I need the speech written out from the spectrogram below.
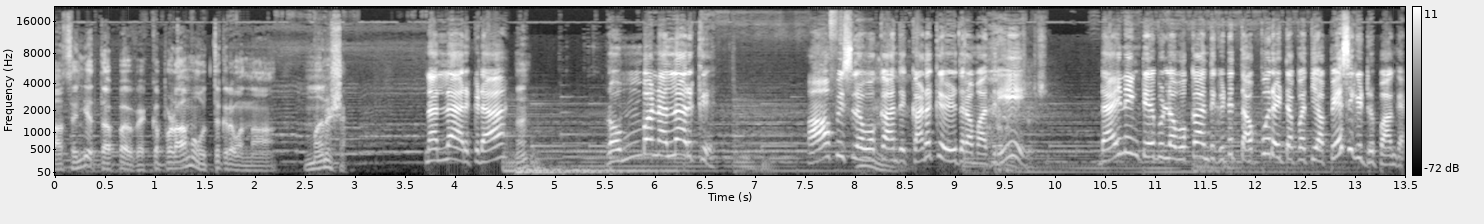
தான் செஞ்ச தப்ப வெக்கப்படாம ஒத்துக்கிறவன் தான் மனுஷன். நல்லா இருக்குடா? ரொம்ப நல்லா இருக்கு. ஆபீஸ்ல உட்காந்து கணக்கு எழுதுற மாதிரி. டைனிங் டேபிள்ல உட்காந்துக்கிட்டு தப்பு ரைட்ட பத்தியா பேசிக்கிட்டு இருப்பாங்க.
